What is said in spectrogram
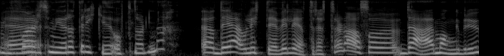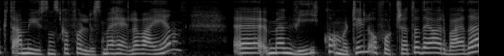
Hva er det som gjør at dere ikke oppnår den? da? Det er jo litt det vi leter etter. Da. Altså, det er mange bruk, det er mye som skal følges med hele veien. Eh, men vi kommer til å fortsette det arbeidet,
